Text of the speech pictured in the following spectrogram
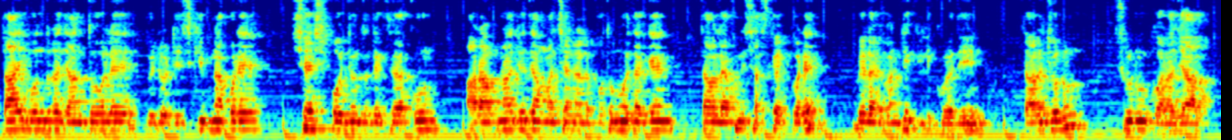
তাই বন্ধুরা, জানতে হলে ভিডিওটি স্কিপ না করে শেষ পর্যন্ত দেখতে থাকুন। আর আপনারা যদি আমার চ্যানেলে প্রথম হয়ে থাকেন, তাহলে এখনই সাবস্ক্রাইব করে বেল আইকনটি ক্লিক করে দিন। তাহলে চলুন শুরু করা যাক।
